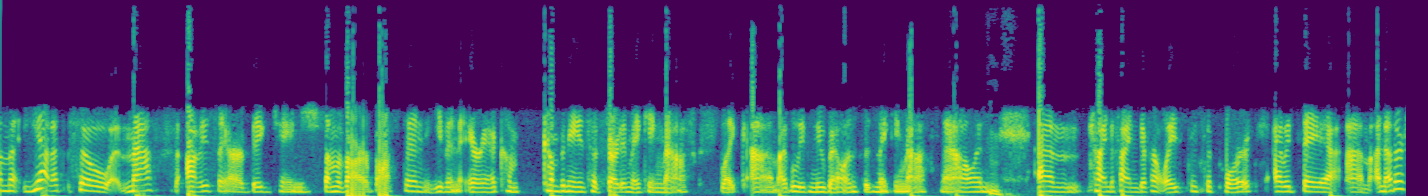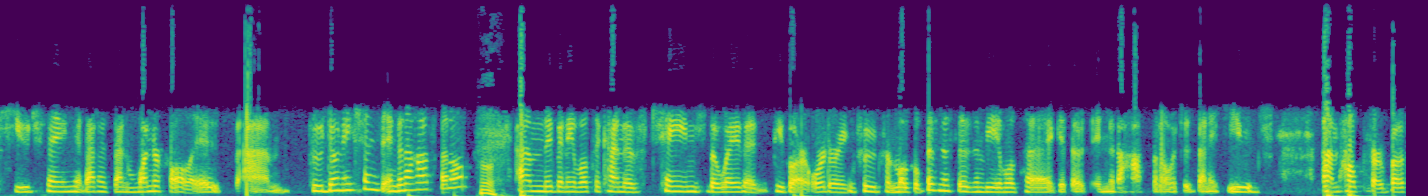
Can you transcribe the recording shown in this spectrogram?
Um, yeah, that's, so masks obviously are a big change. Some of our Boston, even area com- companies have started making masks. Like um, I believe New Balance is making masks now, and hmm. um, trying to find different ways to support. I would say um, another huge thing that has been wonderful is um, food donations into the hospital. Huh. Um, they've been able to kind of change the way that people are ordering food from local businesses and be able to get those into the hospital, which has been a huge um, help for both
